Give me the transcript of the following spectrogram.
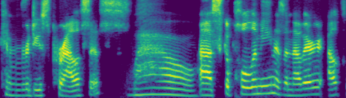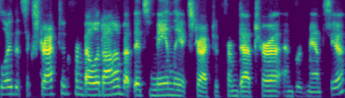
can reduce paralysis. Wow. Uh, scopolamine is another alkaloid that's extracted from belladonna but it's mainly extracted from datura and brugmansia.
